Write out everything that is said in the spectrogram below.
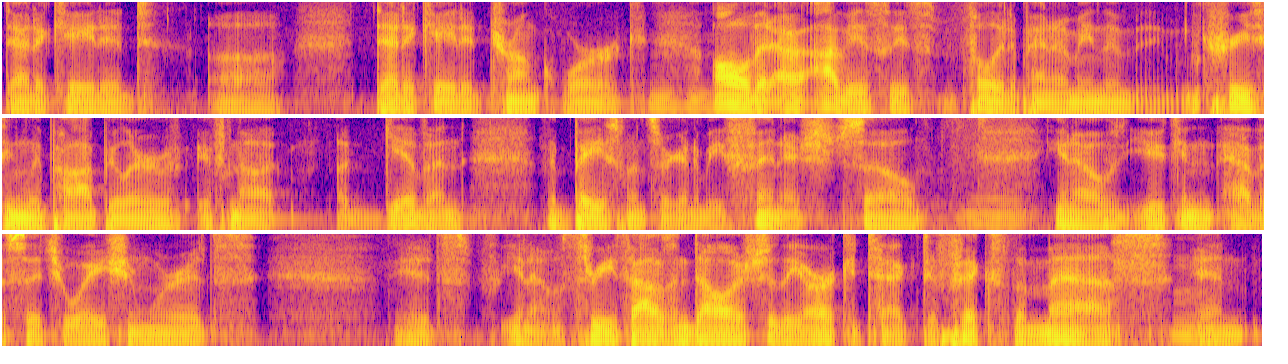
dedicated. Uh, dedicated trunk work. All of it, obviously, it's fully dependent. I mean, the increasingly popular, if not a given, the basements are going to be finished. So, you know, you can have a situation where it's it's you know three thousand dollars to the architect to fix the mess hmm. and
